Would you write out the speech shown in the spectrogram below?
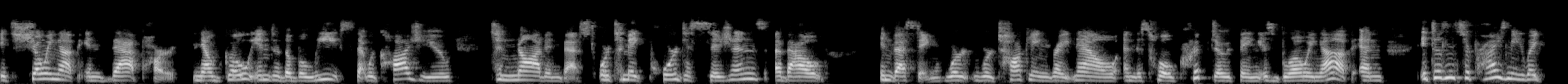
It's showing up in that part. Now go into the beliefs that would cause you to not invest or to make poor decisions about investing. We're, we're talking right now and this whole crypto thing is blowing up and it doesn't surprise me. Like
